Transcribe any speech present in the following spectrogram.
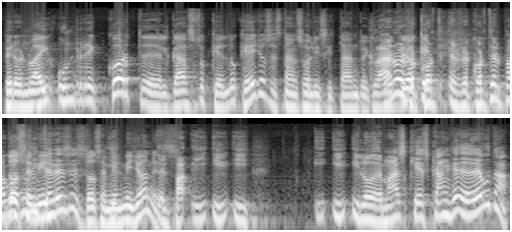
pero no hay un recorte del gasto que es lo que ellos están solicitando. Y Claro, el recorte, el recorte del pago de sus 12 mil- intereses. 12 mil millones. el y- y- y- y lo demás que es canje de deuda.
